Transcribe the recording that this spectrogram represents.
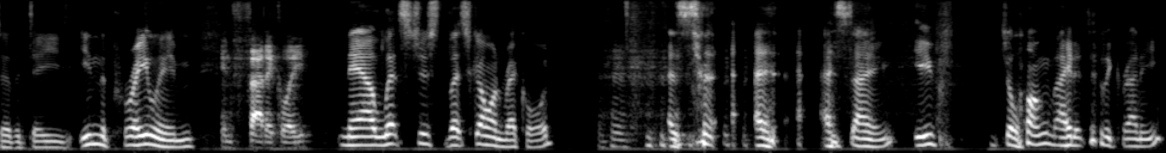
to the D's in the prelim. emphatically. Now let's just let's go on record as as, as saying if Geelong made it to the granny,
